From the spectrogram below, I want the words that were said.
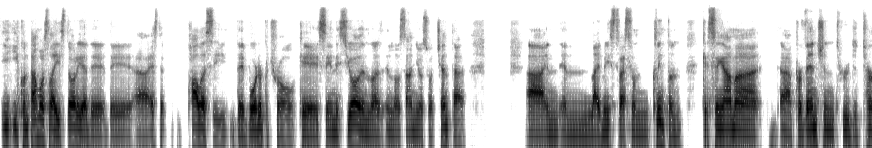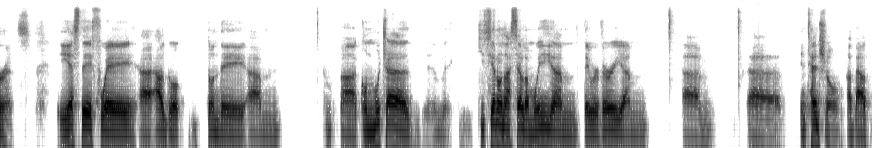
y, contamos la historia de, de uh, este policy de Border Patrol que se inició en, en los años 80 uh, en, en, la administración Clinton, que se llama uh, Prevention Through Deterrence. Y este fue algo donde um, con mucha, quisieron hacerlo muy, um, they were very um intentional about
